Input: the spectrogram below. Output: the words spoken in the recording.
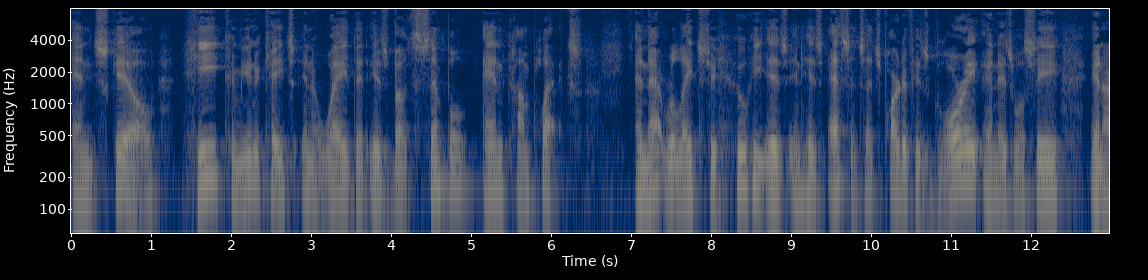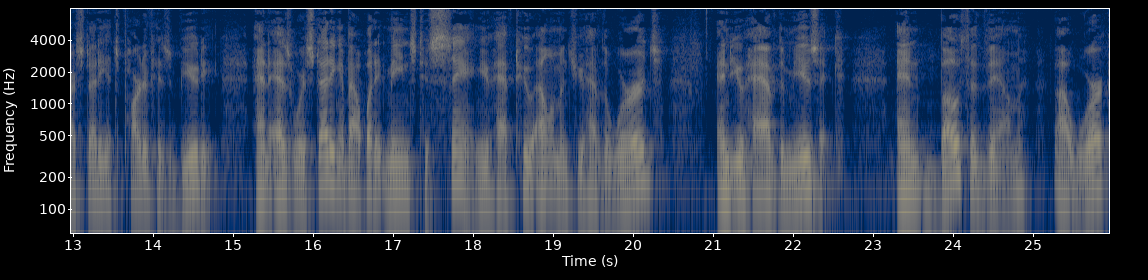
and skill, He communicates in a way that is both simple and complex. And that relates to who He is in His essence. That's part of His glory. And as we'll see in our study, it's part of His beauty. And as we're studying about what it means to sing, you have two elements. You have the words and you have the music. And both of them uh, work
